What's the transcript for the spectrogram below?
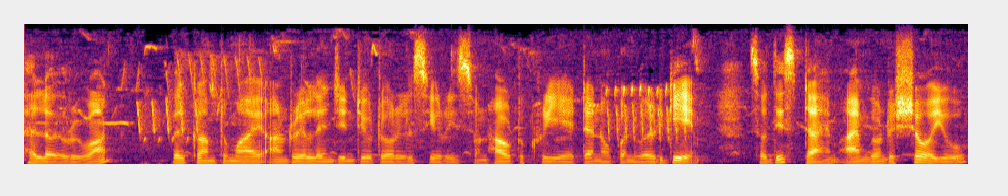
Hello everyone, welcome to my Unreal Engine tutorial series on how to create an open world game. So this time I'm going to show you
